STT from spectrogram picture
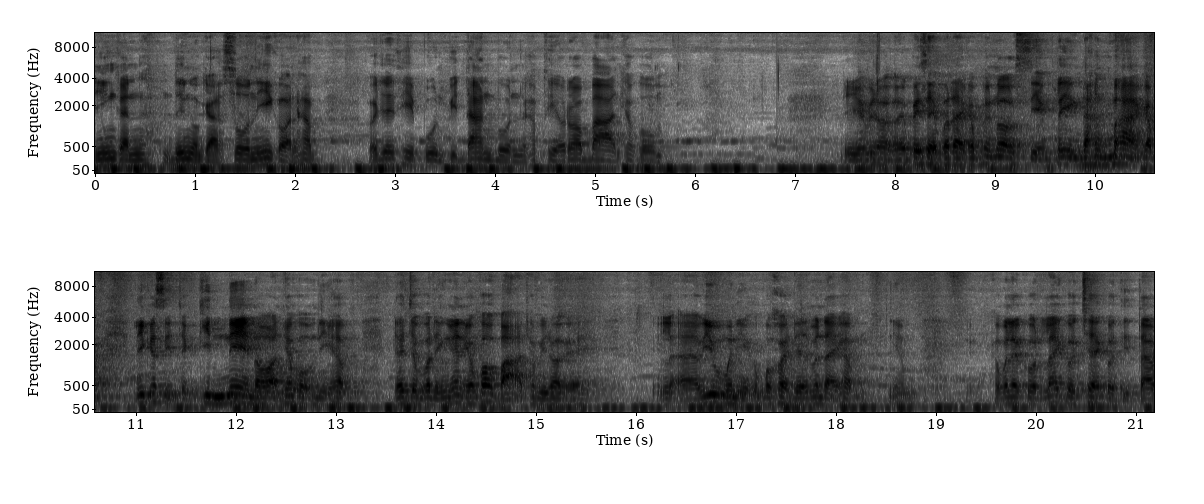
ดึงกันดึงออกจากโซนนี้ก่อนนะครับ ก็จะเทปูนปิดด้านบนนะครับเทรอบบ้านครับผมนี่ครับพี่น้องเอ้ยไปเสพอะไรครับข้างนอกเสียงเพลงดังมากครับลิขสิทธิ์จะกินแน่นอนครับผมนี่ครับเดี๋ยวจะบริเงินกับพ่อบาทครับพี่น้องเอ้ยเอ่อวิวมันนี่ก็บ่ค่อยเดินบันไดครับนี่ครับ ข้ามาแล้วกดไลค์กดแชร์กดติดตาม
